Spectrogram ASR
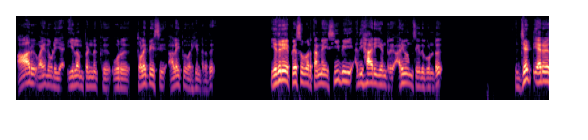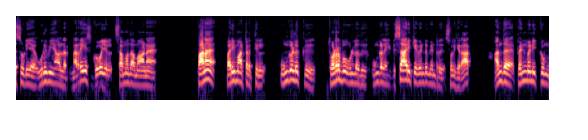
ஆறு வயதுடைய இளம் பெண்ணுக்கு ஒரு தொலைபேசி அழைப்பு வருகின்றது. எதிரே பேசுபவர் தன்னை சிபிஐ அதிகாரி என்று அறிமுகம் செய்து கொண்டு ஜெட் ஏர்வேஸுடைய உரிமையாளர் நரேஷ் கோயல் சம்பந்தமான பண பரிமாற்றத்தில் உங்களுக்கு தொடர்பு உள்ளது உங்களை விசாரிக்க வேண்டும் என்று சொல்கிறார். அந்த பெண்மணிக்கும்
